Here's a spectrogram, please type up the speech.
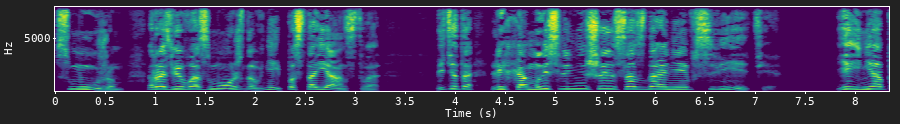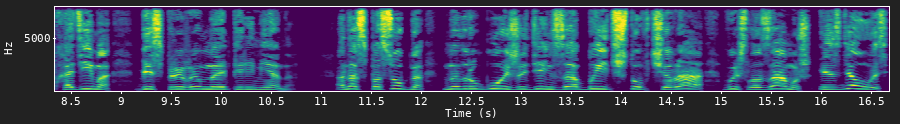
с мужем? Разве возможно в ней постоянство? Ведь это легкомысленнейшее создание в свете. Ей необходима беспрерывная перемена. Она способна на другой же день забыть, что вчера вышла замуж и сделалась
